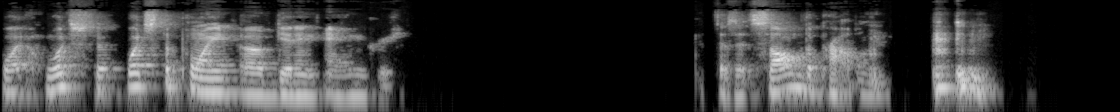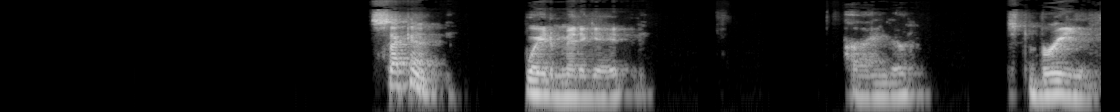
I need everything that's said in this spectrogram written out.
What what's the what's the point of getting angry? Does it solve the problem? Second way to mitigate our anger is to breathe.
